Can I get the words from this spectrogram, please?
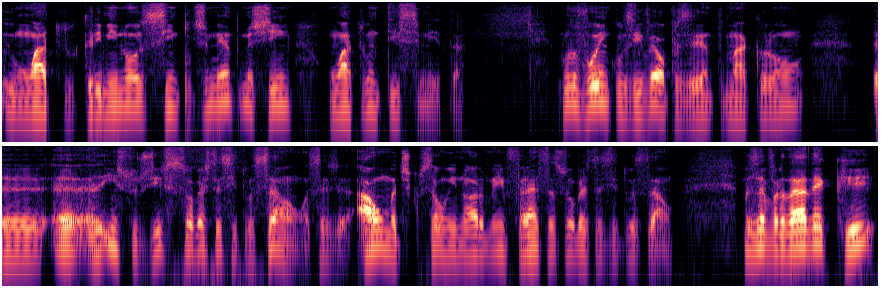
um ato criminoso simplesmente, mas sim um ato antissemita. Levou inclusive ao presidente Macron a, a insurgir-se sobre esta situação, ou seja, há uma discussão enorme em França sobre esta situação. Mas a verdade é que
